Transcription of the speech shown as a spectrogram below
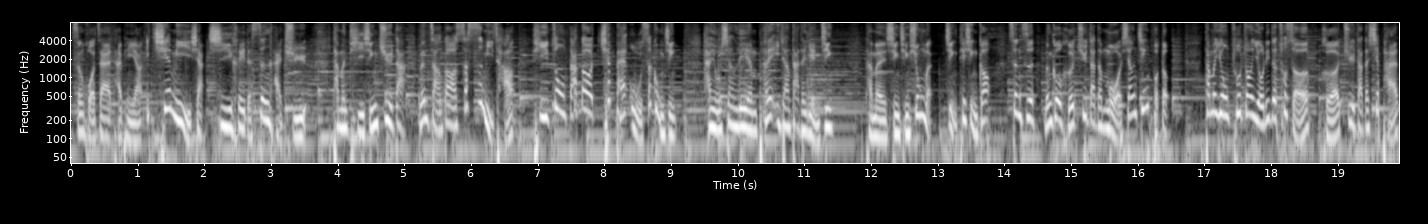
生活在太平洋一千米以下漆黑的深海区域。它们体型巨大，能长到十四米长，体重达到七百五十公斤，还有像脸盆一样大的眼睛。它们性情凶猛，警惕性高，甚至能够和巨大的抹香鲸搏斗。它们用粗壮有力的触手和巨大的吸盘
